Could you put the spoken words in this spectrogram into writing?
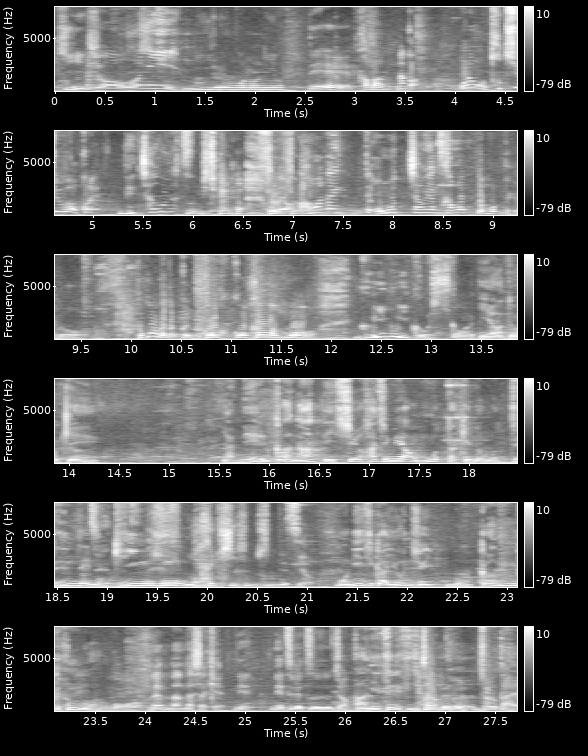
非常に見るものによってただなんか俺も途中はこれ寝ちゃうやつみたいな俺は合わないって思っちゃうやつかもって思ったけどところがどっかに後後半はもうぐいぐいこう引き込まれていや時いや寝るかなって一瞬初めは思ったけども全然もうギンギンもギンギンですよ。もう2時間41分ガンガンもうもうななんでしたっけ、ね、熱烈ジャンプ。あ熱烈ジャンプ。状態。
